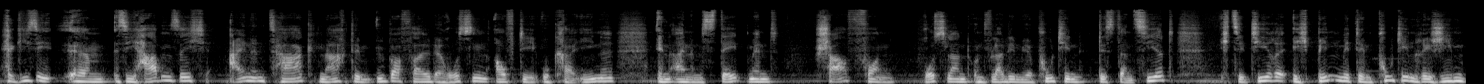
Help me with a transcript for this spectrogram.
Herr Gysi, ähm, Sie haben sich einen Tag nach dem Überfall der Russen auf die Ukraine in einem Statement scharf von Russland und Wladimir Putin distanziert. Ich zitiere, ich bin mit dem Putin-Regime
